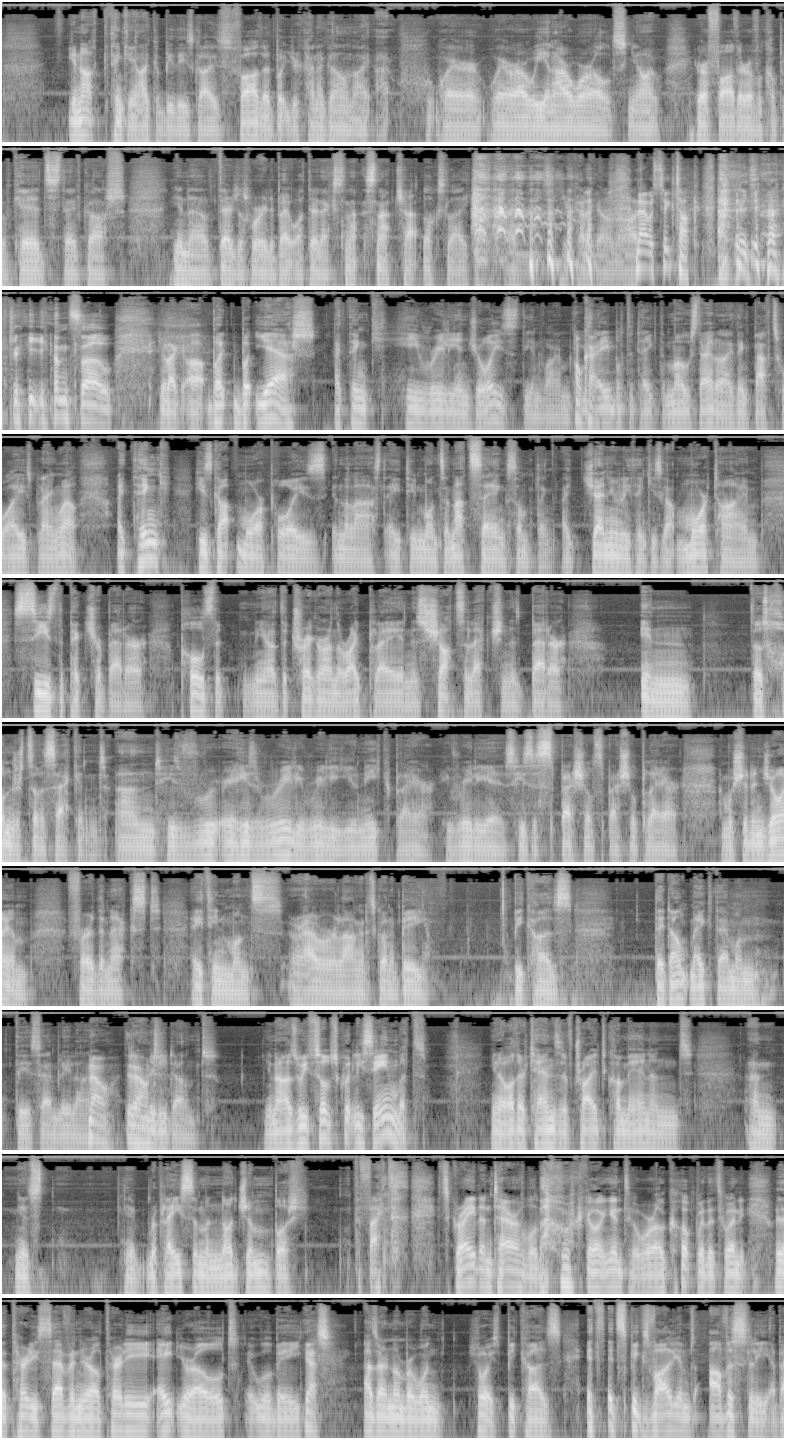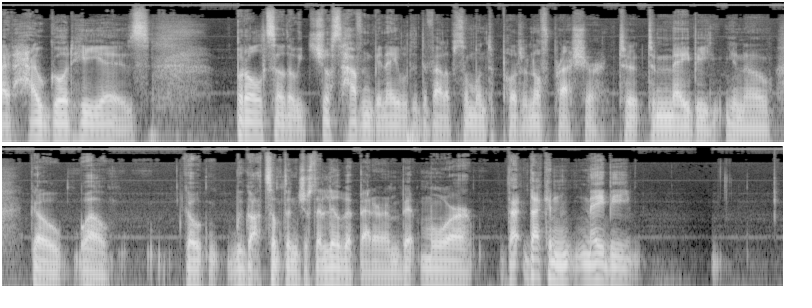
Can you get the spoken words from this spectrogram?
you're not thinking I could be these guys' father, but you're kind of going, I, I, where where are we in our world? You know, you're a father of a couple of kids. They've got, you know, they're just worried about what their next sna- Snapchat looks like. and you're kind of going, oh, Now it's TikTok. exactly. And so you're like, uh, but but yet, I think he really enjoys the environment. Okay. He's able to take the most out of it. I think that's why he's playing well. I think he's got more poise in the last 18 months, and that's saying something. I genuinely think he's got more time, sees the picture better, pulls the you know the trigger on the right play, and his shot selection is better in those hundredths of a second, and he's re- he's a really really unique player. He really is. He's a special special player, and we should enjoy him for the next eighteen months or however long it's going to be, because they don't make them on the assembly line. No, they don't. really don't. You know, as we've subsequently seen with you know other tens that have tried to come in and and you know, you know replace him and nudge him, but the fact great and terrible that we're going into a World Cup with a twenty with a thirty seven year old, thirty eight year old it will be Yes. as our number one choice because it it speaks volumes obviously about how good he is. But also that we just haven't been able to develop someone to put enough pressure to, to maybe, you know, go, well, go we've got something just a little bit better and a bit more that that can maybe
